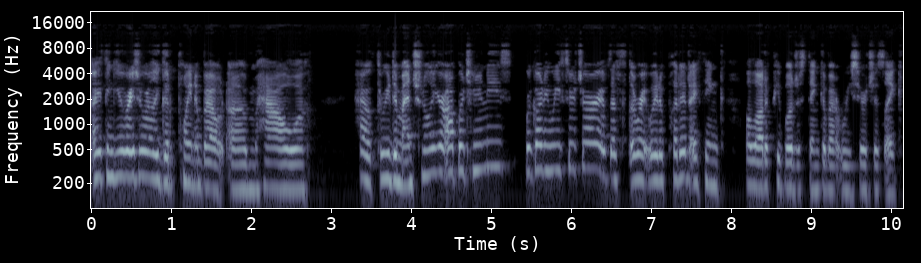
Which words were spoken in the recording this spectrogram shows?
I think you raise a really good point about um, how how three dimensional your opportunities regarding research are. If that's the right way to put it, I think a lot of people just think about research as like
